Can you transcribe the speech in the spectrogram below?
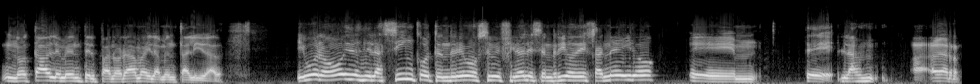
notablemente el panorama y la mentalidad. Y bueno, hoy desde las 5 tendremos semifinales en Río de Janeiro, eh, a ver,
